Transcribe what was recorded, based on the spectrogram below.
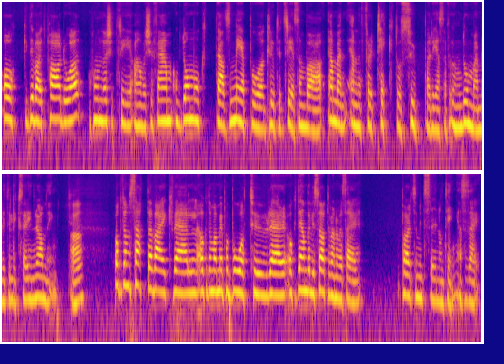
Och det var ett par då, hon var 23 och han var 25 och de åkte alltså med på Klubb 33 som var ja, men en förtäckt och superresa för ungdomar med lite lyxigare inramning. Ja. Och de satt där varje kväll och de var med på båtturer och det enda vi sa till varandra var så här, paret som inte säger någonting. Alltså så här,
